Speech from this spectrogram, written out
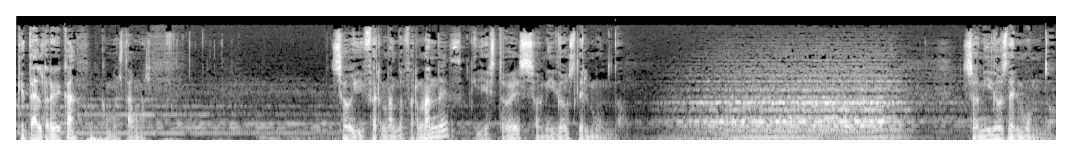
¿Qué tal Rebeca? ¿Cómo estamos? Soy Fernando Fernández y esto es Sonidos del Mundo. Sonidos del Mundo,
